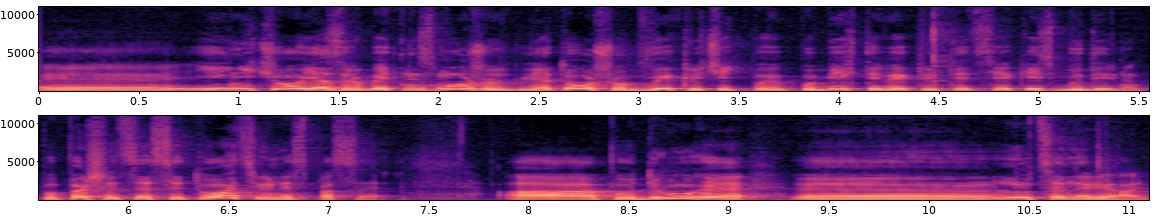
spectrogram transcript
Е, І нічого я зробити не зможу для того, щоб виключити, побігти, виключити якийсь будинок. По-перше, це ситуацію не спасе. А по-друге, е, ну це нереально,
